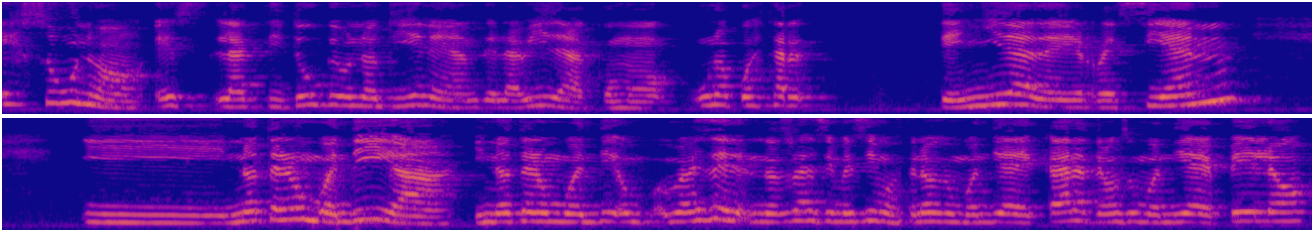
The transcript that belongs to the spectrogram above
Es uno, es la actitud que uno tiene ante la vida, como uno puede estar teñida de recién y no tener un buen día, y no tener un buen día, a veces nosotros así decimos, tenemos un buen día de cara, tenemos un buen día de pelo,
